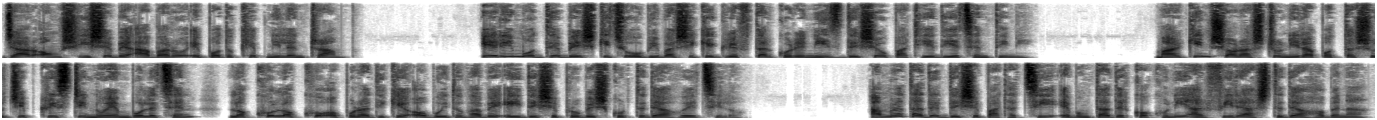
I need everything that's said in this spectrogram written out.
যার অংশ হিসেবে আবারও এ পদক্ষেপ নিলেন ট্রাম্প। এরই মধ্যে বেশ কিছু অভিবাসীকে গ্রেফতার করে নিজ দেশেও পাঠিয়ে দিয়েছেন তিনি। মার্কিন স্বরাষ্ট্র নিরাপত্তা সচিব ক্রিস্টি নোয়েম বলেছেন, লক্ষ লক্ষ অপরাধীকে অবৈধভাবে এই দেশে প্রবেশ করতে দেওয়া হয়েছিল। আমরা তাদের দেশে পাঠাচ্ছি এবং তাদের কখনই আর ফিরে আসতে দেওয়া হবে না।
